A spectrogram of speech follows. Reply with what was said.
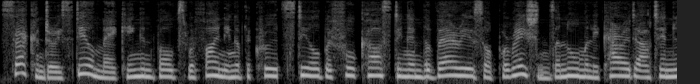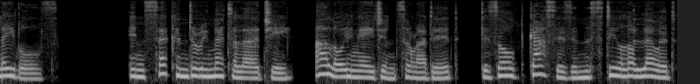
Secondary steelmaking involves refining of the crude steel before casting and the various operations are normally carried out in ladles. In secondary metallurgy, alloying agents are added, dissolved gases in the steel are lowered,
